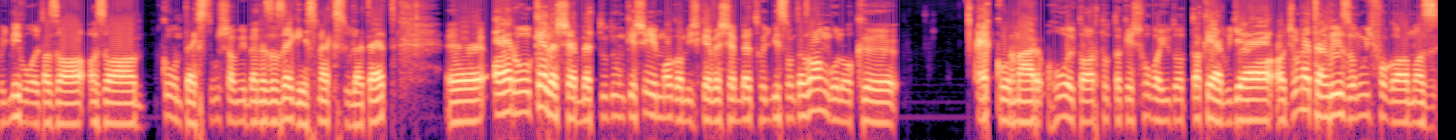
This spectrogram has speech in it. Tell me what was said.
hogy mi volt az a, az a kontextus, amiben ez az egész megszületett. Arról kevesebbet tudunk, és én magam is kevesebbet, hogy viszont az angolok ekkor már hol tartottak és hova jutottak el. Ugye a Jonathan Wilson úgy fogalmaz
